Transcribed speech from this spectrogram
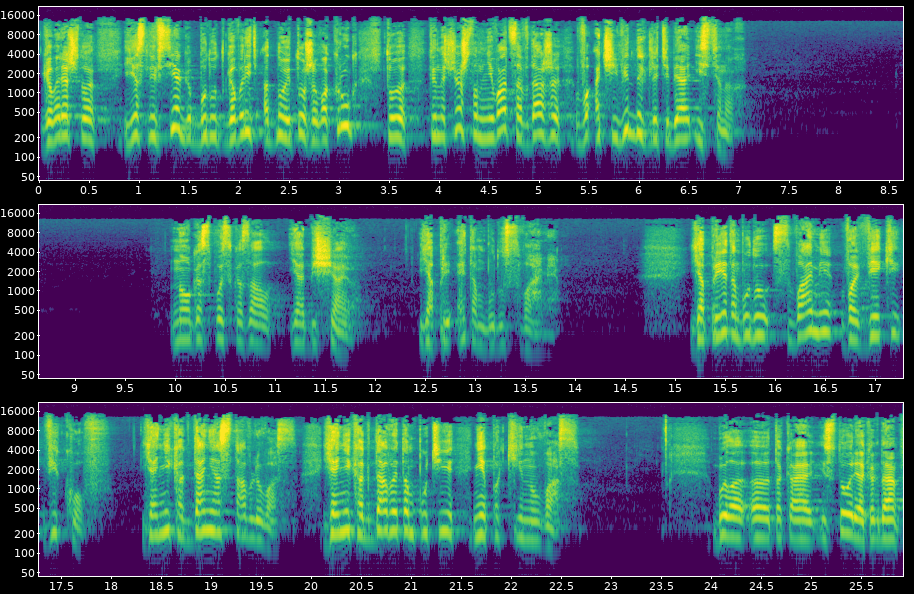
Говорят, что если все будут говорить одно и то же вокруг, то ты начнешь сомневаться в даже в очевидных для тебя истинах. Но Господь сказал, я обещаю, я при этом буду с вами. Я при этом буду с вами во веки веков. Я никогда не оставлю вас. Я никогда в этом пути не покину вас. Была э, такая история, когда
